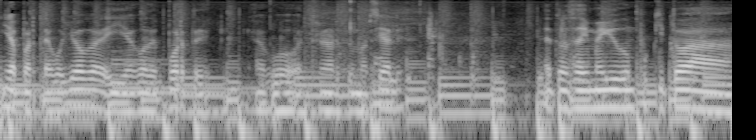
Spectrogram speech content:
y aparte hago yoga y hago deporte hago entrenar artes marciales. Entonces ahí me ayuda un poquito a,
